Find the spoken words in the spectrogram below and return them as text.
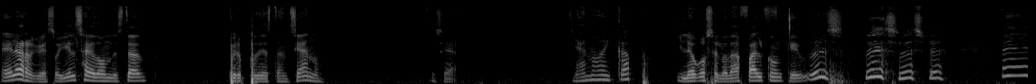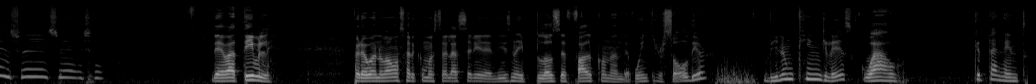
Él la regresó y él sabe dónde están, pero pues ya está anciano. O sea, ya no hay Cap. Y luego se lo da a Falcon que... Debatible. Pero bueno, vamos a ver cómo está la serie de Disney Plus de Falcon and the Winter Soldier. ¿Vieron qué inglés? ¡Wow! ¡Qué talento!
